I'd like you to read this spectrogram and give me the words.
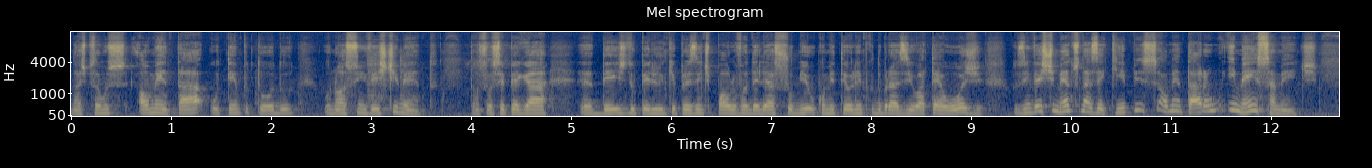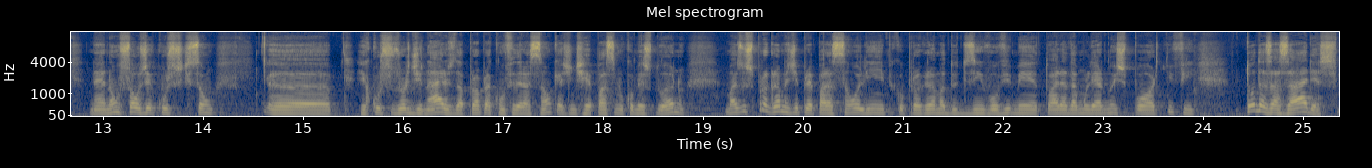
nós precisamos aumentar o tempo todo o nosso investimento. Então, se você pegar uh, desde o período em que o presidente Paulo Vanderlei assumiu o Comitê Olímpico do Brasil até hoje, os investimentos nas equipes aumentaram imensamente né? não só os recursos que são uh, recursos ordinários da própria confederação, que a gente repassa no começo do ano, mas os programas de preparação olímpica, o programa do desenvolvimento, a área da mulher no esporte, enfim, todas as áreas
